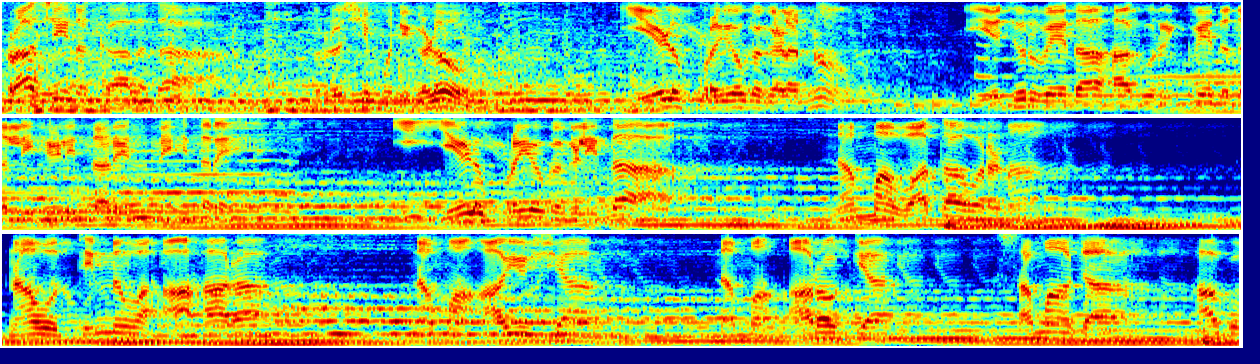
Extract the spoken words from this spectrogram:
ಪ್ರಾಚೀನ ಕಾಲದ ಋಷಿ ಮುನಿಗಳು ಏಳು ಪ್ರಯೋಗಗಳನ್ನು ಯಜುರ್ವೇದ ಹಾಗೂ ಋಗ್ವೇದದಲ್ಲಿ ಹೇಳಿದ್ದಾರೆ ಸ್ನೇಹಿತರೆ. ಈ ಏಳು ಪ್ರಯೋಗಗಳಿಂದ ನಮ್ಮ ವಾತಾವರಣ, ನಾವು ತಿನ್ನುವ ಆಹಾರ, ನಮ್ಮ ಆಯುಷ್ಯ ನಮ್ಮ ಆರೋಗ್ಯ, ಸಮಾಜ ಹಾಗೂ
